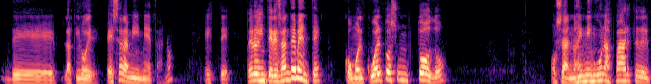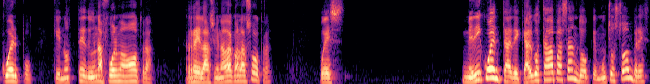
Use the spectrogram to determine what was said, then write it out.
de la tiroides. Esa era mi meta, ¿no? Este, pero interesantemente, como el cuerpo es un todo, o sea, no hay ninguna parte del cuerpo que no esté de una forma u otra relacionada con las otras, pues me di cuenta de que algo estaba pasando, que muchos hombres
